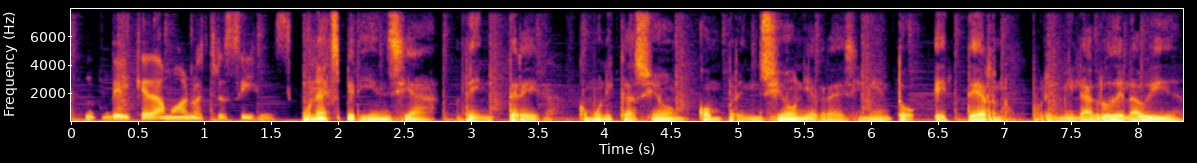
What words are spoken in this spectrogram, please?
del que damos a nuestros hijos. Una experiencia de entrega, comunicación, comprensión y agradecimiento eterno por el milagro de la vida,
